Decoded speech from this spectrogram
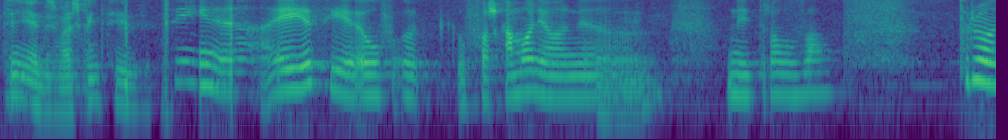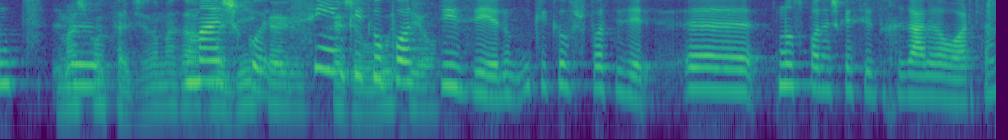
Sim, é dos mais conhecidos. Sim, é esse, é o, o foscamolho, uhum. nitrolosal. Pronto. Mais eh, conselhos, não mais alguma mais dica Sim, o que é que eu posso dizer? O que é que eu vos posso dizer? Uh, não se podem esquecer de regar a horta.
